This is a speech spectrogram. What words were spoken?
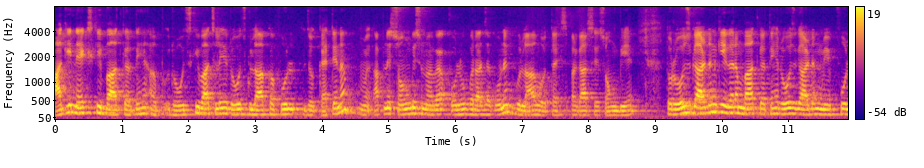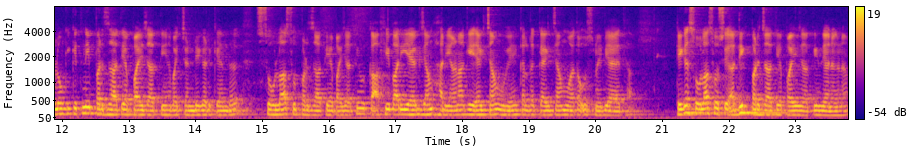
आगे नेक्स्ट की बात करते हैं। अब रोज़ की बात चलिए। रोज़ गुलाब का फूल जो कहते हैं ना, आपने सॉन्ग भी सुना होगा, फूलों का राजा कौन है? गुलाब होता है। इस प्रकार से सॉन्ग भी है। तो रोज़ गार्डन की अगर हम बात करते हैं, रोज़ गार्डन में फूलों की कितनी प्रजातियाँ पाई जाती हैं भाई? चंडीगढ़ के अंदर सोलह सौ प्रजातियाँ पाई जाती हैं। और काफ़ी बार ये एग्ज़ाम हरियाणा के एग्ज़ाम हुए हैं। कल तक का एग्ज़ाम हुआ था, उसमें भी आया था। ठीक है? सोलह सौ से अधिक प्रजातियाँ पाई जाती हैं ध्यान रखना।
